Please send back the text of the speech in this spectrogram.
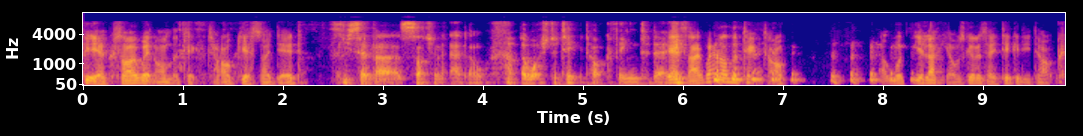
Yeah, because I went on the TikTok. Yes, I did. You said that as such an adult. I watched a TikTok thing today. Yes, I went on the TikTok. Uh, well, you're lucky. I was going to say tickety talk.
